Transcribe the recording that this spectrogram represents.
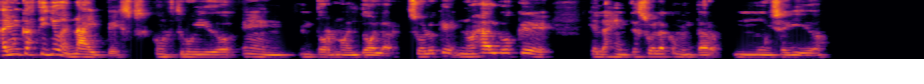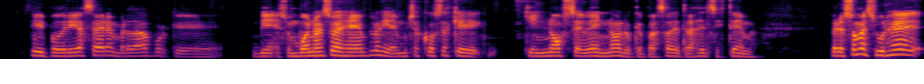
hay un castillo de naipes construido en, en torno al dólar, solo que no es algo que que la gente suele comentar muy seguido. Sí, podría ser en verdad porque bien, son buenos esos ejemplos y hay muchas cosas que, que no se ven, ¿no? Lo que pasa detrás del sistema. Pero eso me surge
